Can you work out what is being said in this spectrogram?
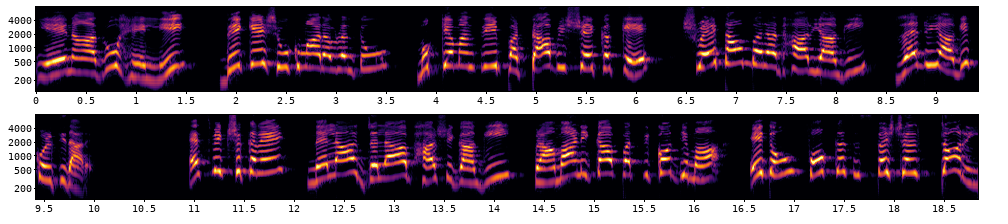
ಏನಾದ್ರೂ ಹೇಳಿ ಡಿ ಕೆ ಶಿವಕುಮಾರ್ ಅವರಂತೂ ಮುಖ್ಯಮಂತ್ರಿ ಪಟ್ಟಾಭಿಷೇಕಕ್ಕೆ ಶ್ವೇತಾಂಬರಧಾರಿಯಾಗಿ ರೆಡಿಯಾಗಿ ಕುಳಿತಿದ್ದಾರೆ. ಎಸ್ ವೀಕ್ಷಕರೇ, ನೆಲ, ಜಲ ಭಾಷೆಗಾಗಿ ಪ್ರಾಮಾಣಿಕ ಪತ್ರಿಕೋದ್ಯಮ ಇದು ಫೋಕಸ್ ಸ್ಪೆಷಲ್ ಸ್ಟೋರಿ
